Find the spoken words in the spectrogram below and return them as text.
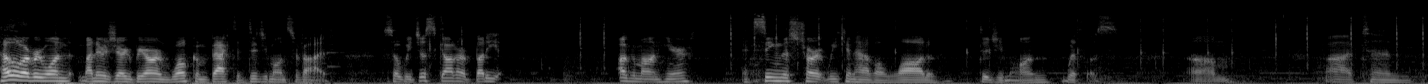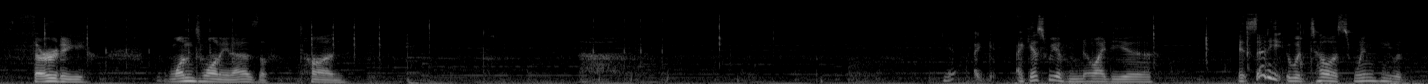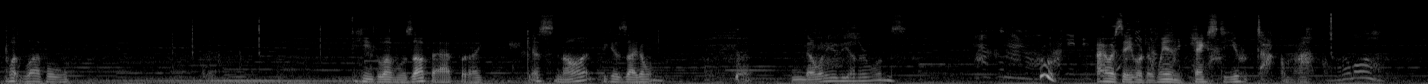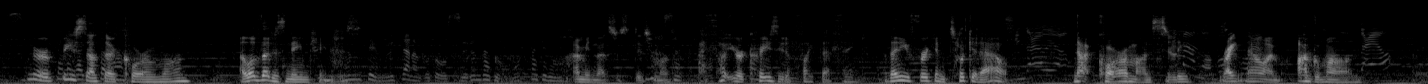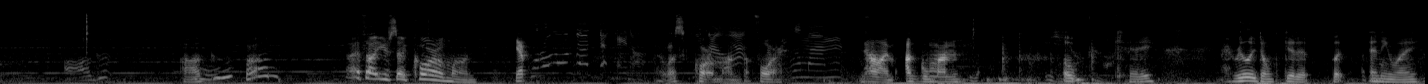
Hello everyone, my name is Jared BR and welcome back to Digimon Survive. So we just got our buddy Agumon here, and seeing this chart we can have a lot of Digimon with us. Um, 5, 10, 30, 120, that is a ton. Yeah, I, I guess we have no idea. It said he, it would tell us when he would, what level he levels up at, but I guess not, because I don't know any of the other ones. Whew. I was able to win, thanks to you, Takuma. You're a beast out there, Koromon. I love that his name changes. I mean, that's just Digimon. I thought you were crazy to fight that thing. But then you freaking took it out. Not Koromon, silly. Right now I'm Agumon. Agumon? I thought you said Koromon. Yep. I was Koromon before. Now I'm Agumon. Okay. I really don't get it, but anyway.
